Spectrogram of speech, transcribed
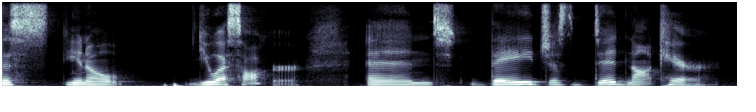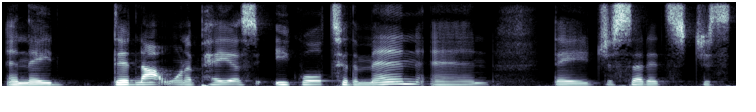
this, you know, US soccer. And they just did not care. And they did not want to pay us equal to the men. And they just said it's just,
